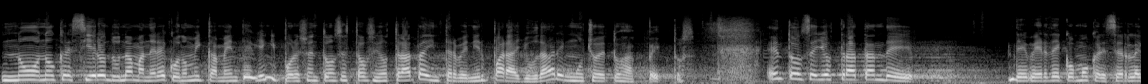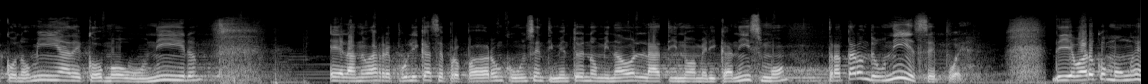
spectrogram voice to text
no, no crecieron de una manera económicamente bien y por eso entonces Estados Unidos trata de intervenir para ayudar en muchos de estos aspectos. Entonces ellos tratan de, de ver de cómo crecer la economía, de cómo unir. Eh, las nuevas repúblicas se propagaron con un sentimiento denominado latinoamericanismo. Trataron de unirse, pues, de llevar como un,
